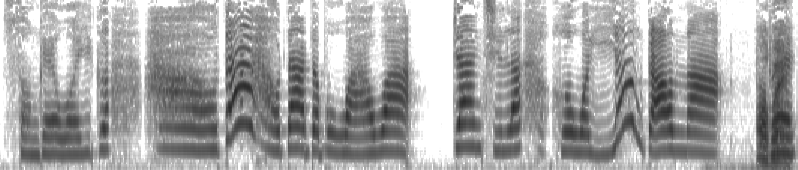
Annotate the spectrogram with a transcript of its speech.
送给我一个好大好大的布娃娃，站起来和我一样高呢。宝贝，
